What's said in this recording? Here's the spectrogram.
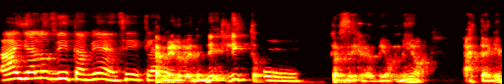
Ah, ya los vi también, sí, claro. También lo vendés, listo. Entonces dije, Dios mío, hasta que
